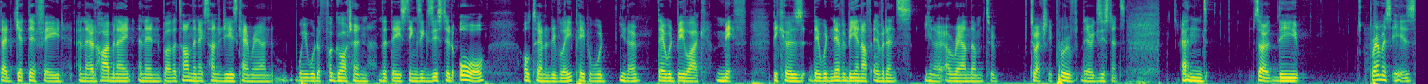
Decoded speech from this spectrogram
they'd get their feed and they'd hibernate. And then by the time the next 100 years came around, we would have forgotten that these things existed. Or alternatively, people would, you know, there would be like myth because there would never be enough evidence, you know, around them to to actually prove their existence. And so the premise is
